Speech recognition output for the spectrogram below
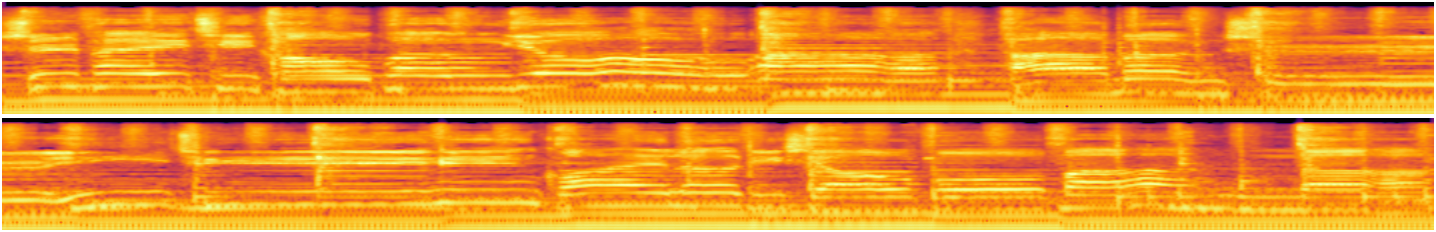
是佩奇好朋友啊，他们是一群快乐的小伙伴呐、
